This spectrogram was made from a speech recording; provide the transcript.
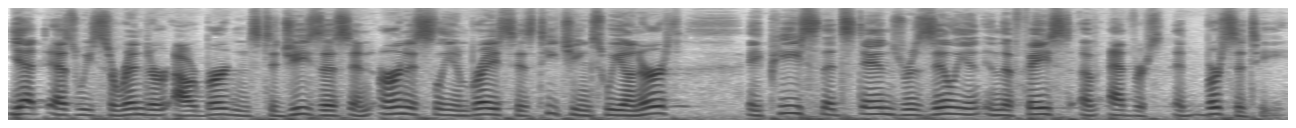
Yet, as we surrender our burdens to Jesus and earnestly embrace his teachings, we unearth a peace that stands resilient in the face of adverse, adversity.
